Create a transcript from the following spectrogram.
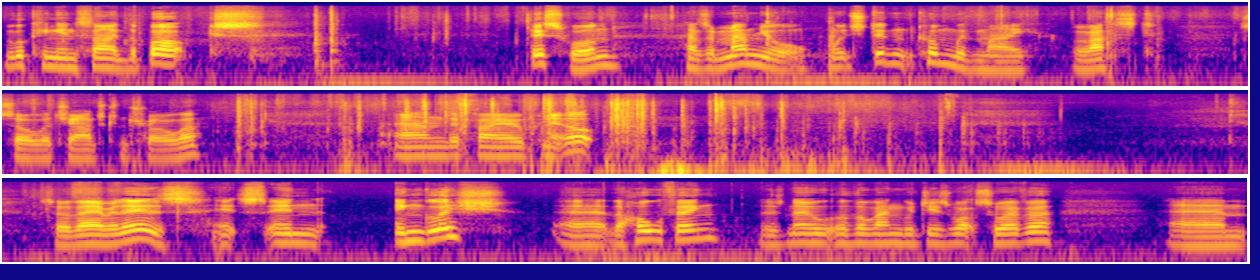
looking inside the box, this one has a manual which didn't come with my last solar charge controller. And if I open it up, So there it is. It's in English, uh, the whole thing. There's no other languages whatsoever. Um,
